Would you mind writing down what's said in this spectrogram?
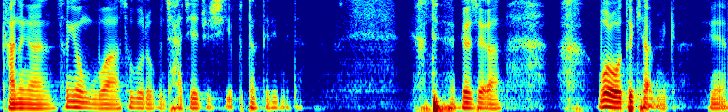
가능한 성경부와 소그룹은 자제해 주시기 부탁드립니다. 그래서 제가 뭘 어떻게 합니까? 그냥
